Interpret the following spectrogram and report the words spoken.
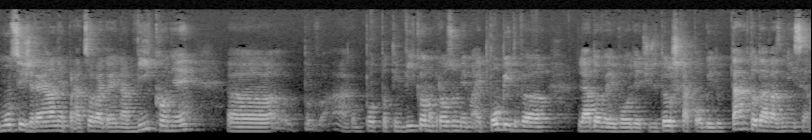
musíš reálne pracovať aj na výkone, uh, pod, pod tým výkonom rozumiem aj pobyt v ľadovej vode, čiže dĺžka pobytu. Tam to dáva zmysel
